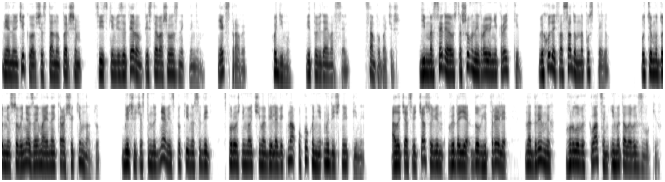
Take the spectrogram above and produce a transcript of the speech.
Я не очікував, що стану першим світським візитером після вашого зникнення. Як справи? Ходімо, відповідає Марсель. Сам побачиш. Дім Марселя розташований в районі крайки, виходить фасадом на пустелю. У цьому домі совеня займає найкращу кімнату. Більшу частину дня він спокійно сидить з порожніми очима біля вікна у коконі медичної піни. Але час від часу він видає довгі трелі надривних горлових клацань і металевих звуків.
